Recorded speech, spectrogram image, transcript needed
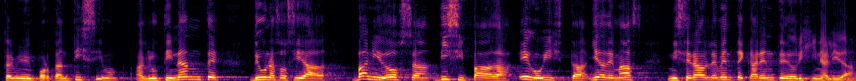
término importantísimo, aglutinante de una sociedad vanidosa, disipada, egoísta y además miserablemente carente de originalidad.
